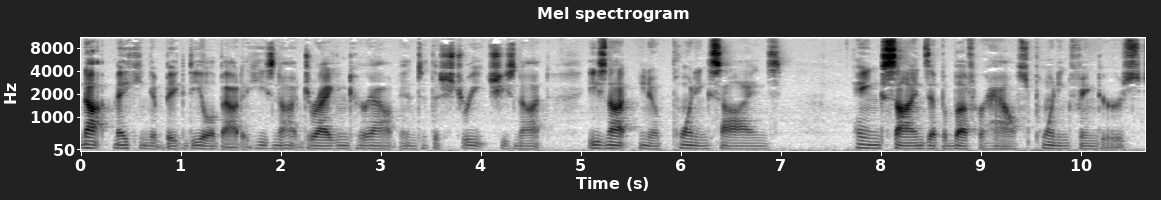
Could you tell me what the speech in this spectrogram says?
not making a big deal about it. He's not dragging her out into the street. She's not. He's not you know pointing signs, hanging signs up above her house, pointing fingers,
